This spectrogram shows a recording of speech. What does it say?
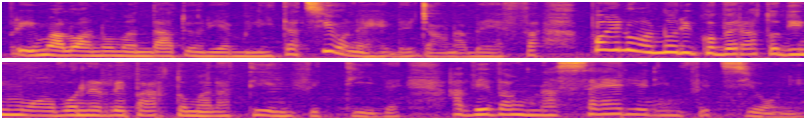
Prima lo hanno mandato in riabilitazione, ed è già una beffa, poi lo hanno ricoverato di nuovo nel reparto malattie infettive. Aveva una serie di infezioni.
